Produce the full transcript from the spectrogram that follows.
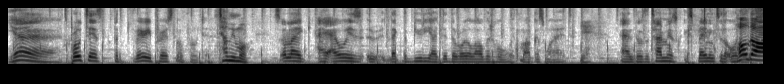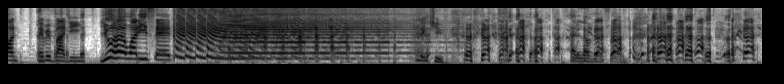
Yeah. It's protest, but very personal protest. Tell me more. So like I, I always uh, like the beauty. I did the Royal Albert Hall with Marcus Wyatt, Yeah. and there was a time he was explaining to the audience. Hold on, everybody. you heard what he said. Thank you. I love that sound.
